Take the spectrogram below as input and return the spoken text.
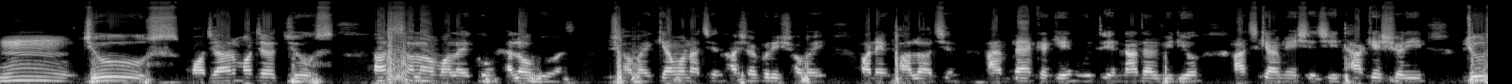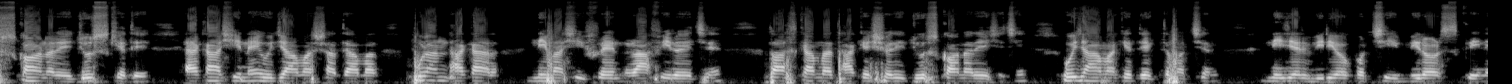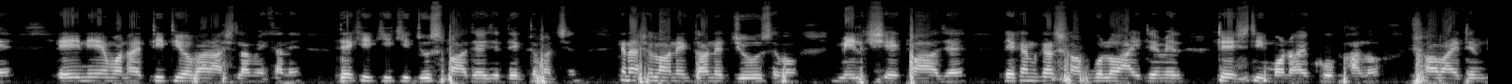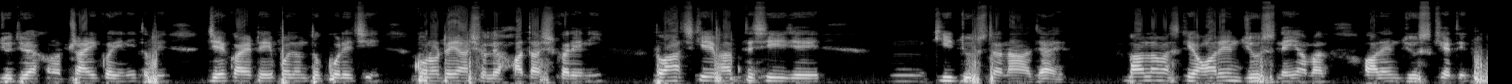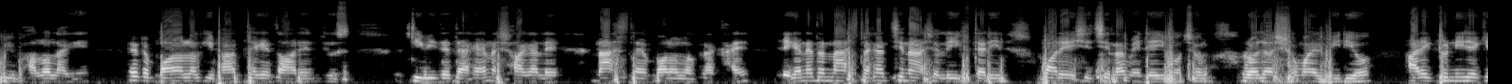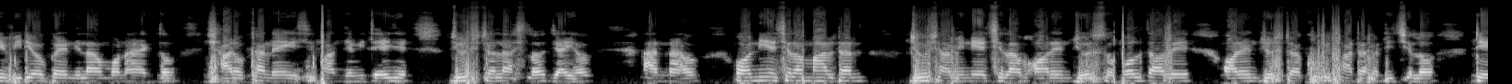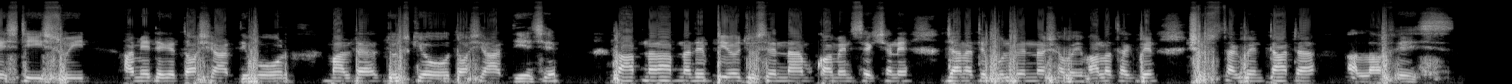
হুম juice মজার মজার juice আসসালামু আলাইকুম হ্যালো ভিউয়ার্স সবাই কেমন আছেন? আশা করি সবাই অনেক ভালো আছেন। I am back again with another video আজকে আমি এসেছি ঢাকেশ্বরী জুস কর্নারে জুস খেতে। একা আসি নেই, ওই যে আমার সাথে আমার পুরান ঢাকার নিবাসী ফ্রেন্ড রাফি রয়েছে। তো আজকে আমরা ঢাকেশ্বরী জুস কর্নারে এসেছি। ওই যে আমাকে দেখতে পাচ্ছেন। নিজের ভিডিও করছি মিরর স্ক্রিনে এই নিয়ে মনে হয় তৃতীয়বার আসলাম এখানে। দেখি কি কি জুস পাওয়া যায় যে দেখতে পাচ্ছেন। এখানে আসলে অনেক ধরনের জুস এবং মিল্ক শেক পাওয়া যায়। এখানকার সবগুলো আইটেমের টেস্টই মনে হয় খুব ভালো। সব আইটেম যদিও এখনও ট্রাই করিনি, তবে যে কয়টা এই পর্যন্ত করেছি, কোনোটাই আসলে হতাশ করেনি। তো আজকে ভাবতেছি যে কি জুসটা না যায়? ভাবলাম আজকে অরেঞ্জ জুস নেই, আমার অরেঞ্জ জুস খেতে খুবই ভালো লাগে। একটা বড় লোকই ভাব থেকে তো অরেঞ্জ জুস টিভিতে দেখায় না, সকালে নাস্তায় বড় লোকরা খায়। এখানে তো নাস্তা খাচ্ছি না, আসলে ইফতারির পরে এসেছিলাম এটা এই বছর রোজার সময়ের ভিডিও আর একটু নিজেকে ভিডিও করে নিলাম, মনে হয় একদম শাহরুখ খান হয়ে গেছি পাঞ্জাবিতে। এই যে জুস চলে আসলো, যাই হোক, আর না হোক। ও নিয়েছিল মালটার জুস আমি নিয়েছিলাম অরেঞ্জ জুস তো বলতে হবে অরেঞ্জ জুসটা খুবই ফাটাফাটি ছিল টেস্টি সুইট আমি এটাকে দশে আট দিব, ওর মালটা জুসকেও দশে আট দিয়েছে। তো আপনারা আপনাদের প্রিয় জুসের নাম কমেন্ট সেকশনে জানাতে ভুলবেন না, সবাই ভালো থাকবেন, সুস্থ থাকবেন, টাটা, আল্লাহ হাফেজ।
